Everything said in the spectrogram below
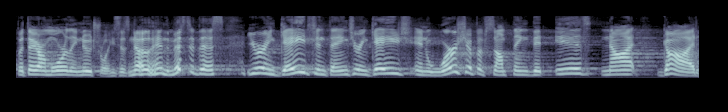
but they are morally neutral. He says, no, in the midst of this, you're engaged in things, you're engaged in worship of something that is not God.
